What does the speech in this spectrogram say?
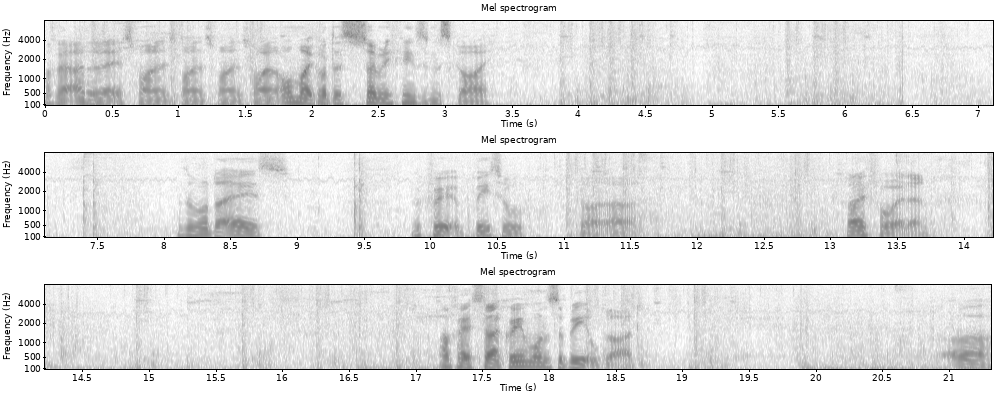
Okay, I did it. It's fine, it's fine, it's fine, it's fine. Oh my god, there's so many things in the sky. I don't know what that is. Recruit a beetle. God, uh, go for it then. Okay, so that green one's the beetle guard. Ugh.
